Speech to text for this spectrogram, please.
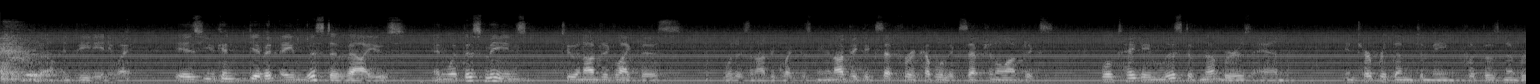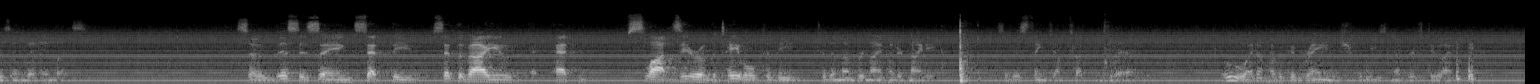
well, in PD anyway, is you can give it a list of values. And what this means to an object like this, what does an object like this mean? An object, except for a couple of exceptional objects, will take a list of numbers and interpret them to mean put those numbers in the inlets. So this is saying set the set the value at slot zero of the table to the to the number 990. So this thing jumps up to there. Ooh, I don't have a good range for these numbers, do I?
